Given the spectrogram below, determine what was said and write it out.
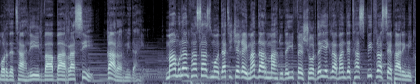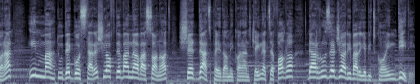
مورد تحلیل و بررسی قرار می دهیم. معمولا پس از مدتی که قیمت در محدوده فشرده یک روند تثبیت را سپری می کند این محدوده گسترش یافته و نوسانات شدت پیدا می کنند که این اتفاق را در روز جاری برای بیت کوین دیدیم.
